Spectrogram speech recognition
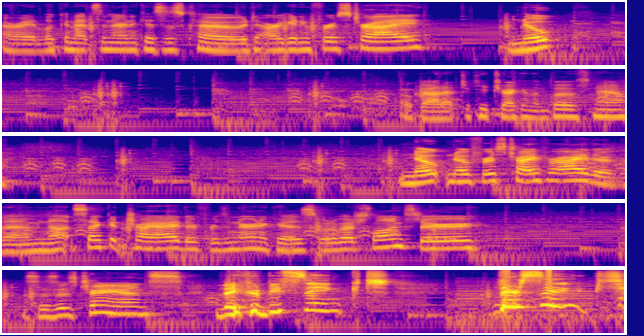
Alright. Alright, looking at Znernicus's code. Are we getting first try? Nope. Oh god, I have to keep tracking them both now. Nope, no first try for either of them. Not second try either for Znernicus. What about Shlongster? This is his chance. They could be synced! They're synced!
